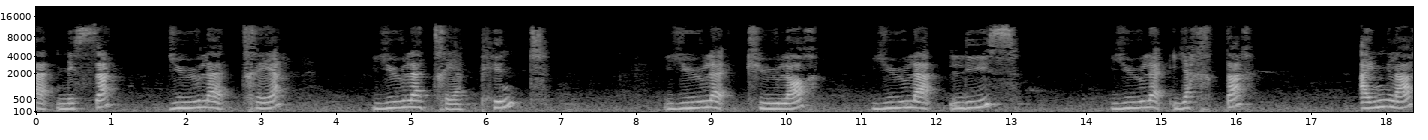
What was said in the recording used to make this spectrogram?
julenisse, juletre, juletrepynt, julekuler, julelys, julehjerter, engler,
